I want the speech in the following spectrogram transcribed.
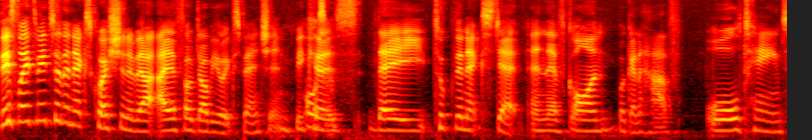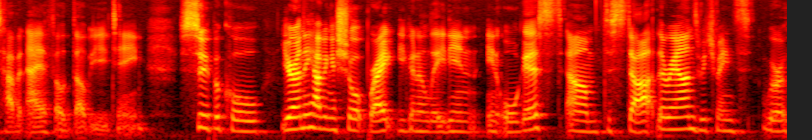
This leads me to the next question about AFLW expansion because they took the next step and they've gone, we're going to have all teams have an AFLW team. Super cool. You're only having a short break. You're going to lead in in August um, to start the rounds, which means we were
